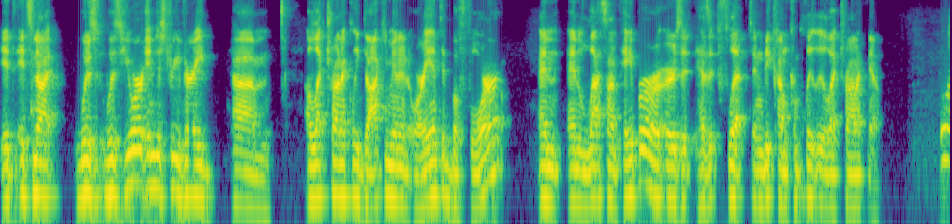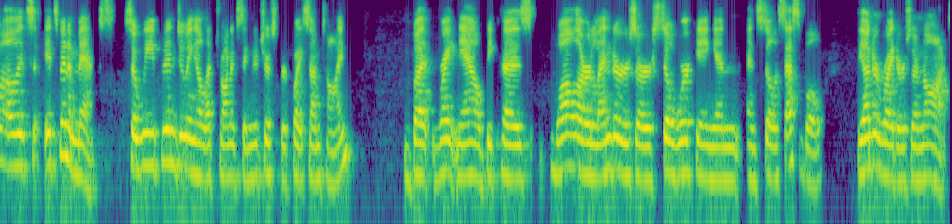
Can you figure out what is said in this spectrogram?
it, it's not was was your industry very um, electronically documented oriented before and and less on paper or, or is it has it flipped and become completely electronic now? Well, it's it's been a mix. So we've been doing electronic signatures for quite some time. But right now, because while our lenders are still working and, and still accessible, the underwriters are not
